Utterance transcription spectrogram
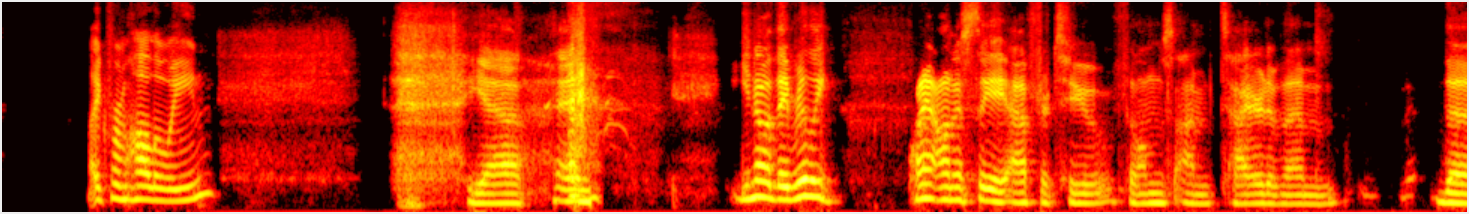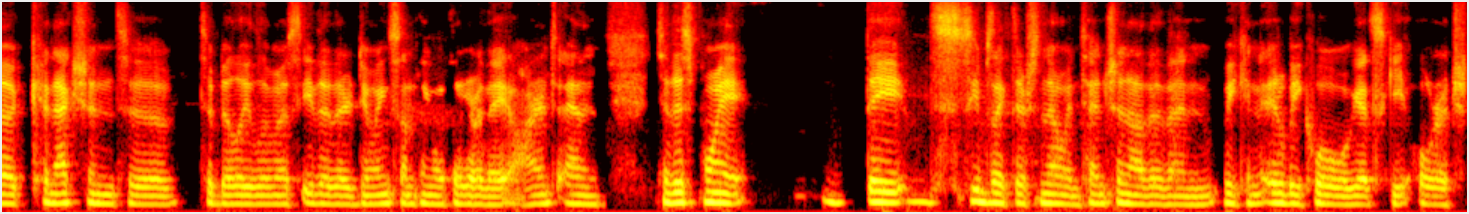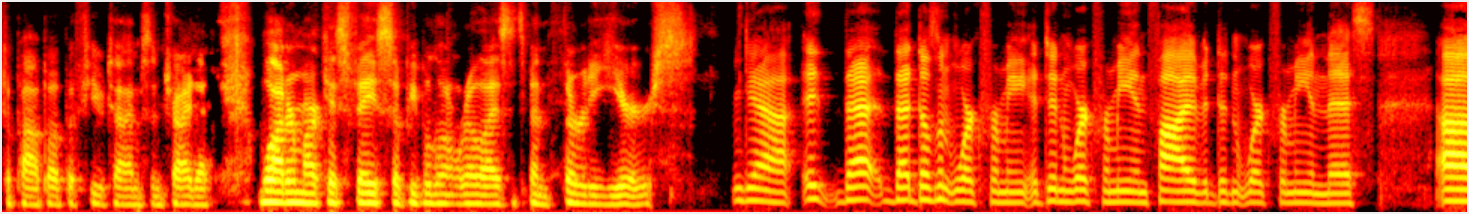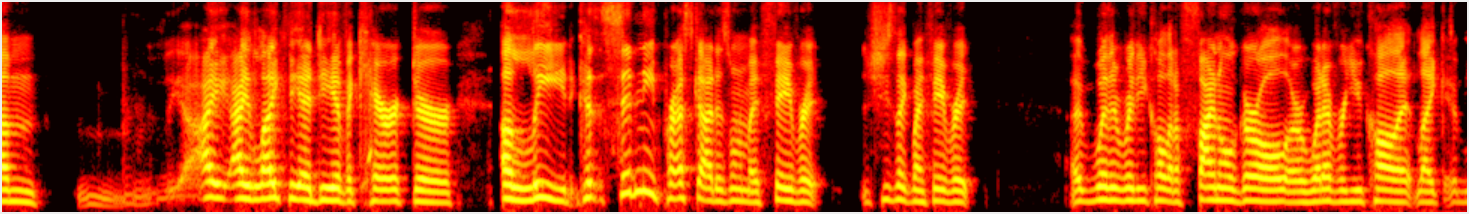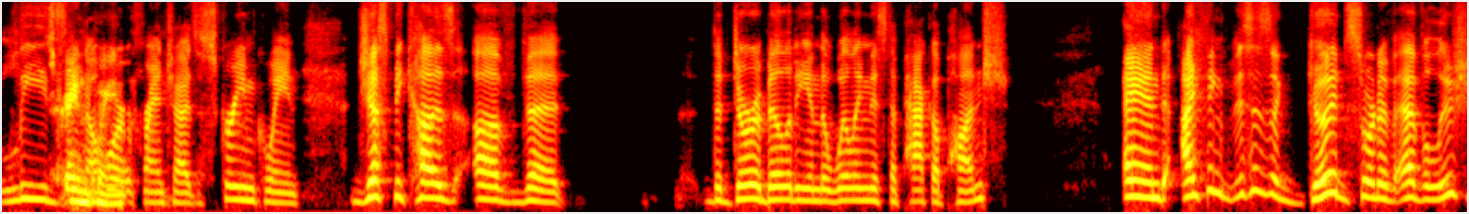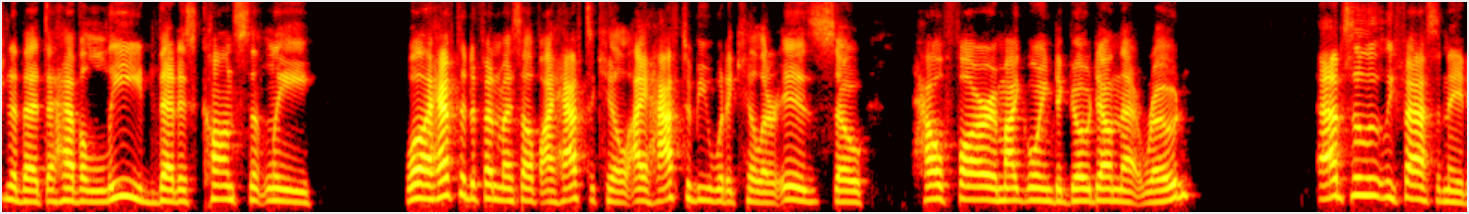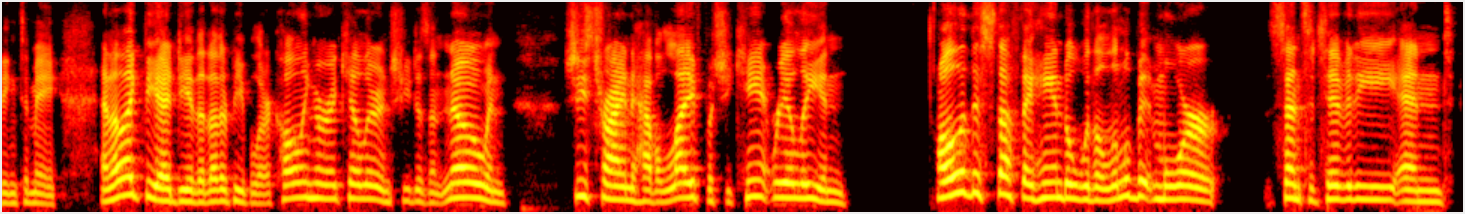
like from Halloween. Yeah, and you know, they really, quite honestly, after two films, I'm tired of them. The connection to to Billy Loomis, either they're doing something with it or they aren't. And to this point, they seems like there's no intention other than we can it'll be cool. We'll get Skeet Ulrich to pop up a few times and try to watermark his face so people don't realize it's been 30 years. Yeah it that that doesn't work for me. It didn't work for me in five. It didn't work for me in this. Um i i like the idea of a character a lead because sidney prescott is one of my favorite she's like my favorite uh, whether whether you call it a final girl or whatever you call it, like leads scream in a queen. horror franchise, a scream queen, just because of the the durability and the willingness to pack a punch. And I think this is a good sort of evolution of that to have a lead that is constantly, well, I have to defend myself. I have to kill. I have to be what a killer is. So, how far am I going to go down that road? Absolutely fascinating to me. And I like the idea that other people are calling her a killer and she doesn't know and she's trying to have a life but she can't really and all of this stuff they handle with a little bit more sensitivity and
